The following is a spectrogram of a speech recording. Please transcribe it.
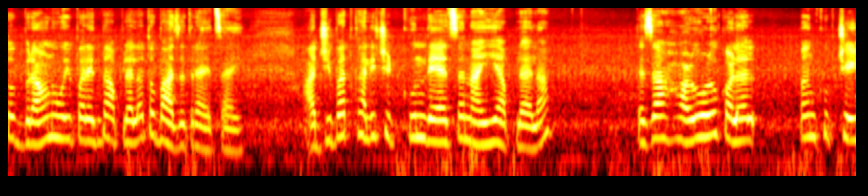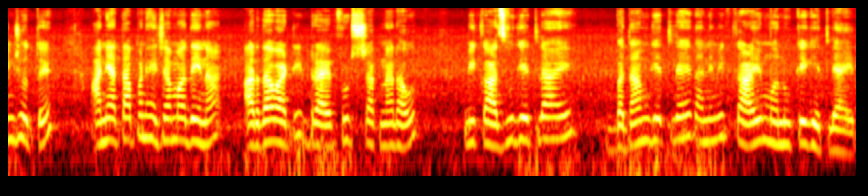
तो ब्राऊन होईपर्यंत आपल्याला तो भाजत राहायचा आहे. अजिबात खाली चिटकून द्यायचं नाही आहे आपल्याला. त्याचा हळूहळू कलर पण खूप चेंज होतो आहे आणि आता आपण ह्याच्यामध्ये ना अर्धा वाटी ड्रायफ्रूट्स टाकणार आहोत. मी काजू घेतला आहे बदाम घेतले आहेत आणि मी काळे मनुके घेतले आहेत.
